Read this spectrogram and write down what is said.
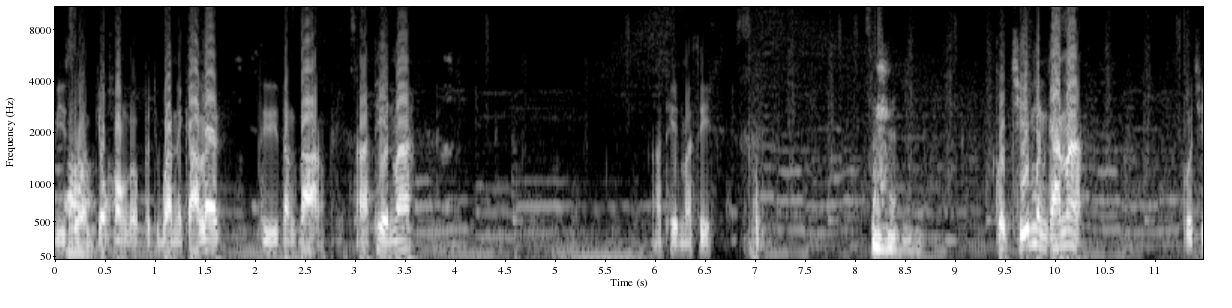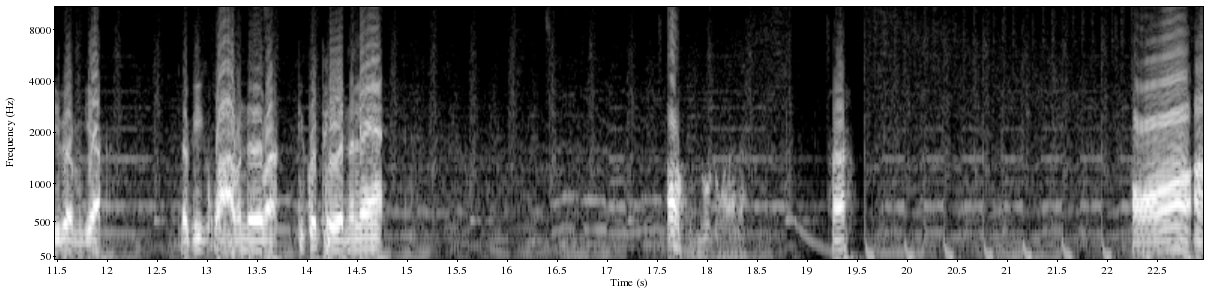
มีส่วนเกี่ยวข้องกับปัจจุบันในการแลกสิทธิต่างๆ อะเทรนมาอะเทรนมาสิ กดชิปเหมือนกันอะ กดชิปแบบเมื่อกี้แล้วคลิกขวาเหมือนเดิมอะที่กดเทรนนั่นแหละอ้าวผมรูดออกมาแล้วฮะอ๋ออ่า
